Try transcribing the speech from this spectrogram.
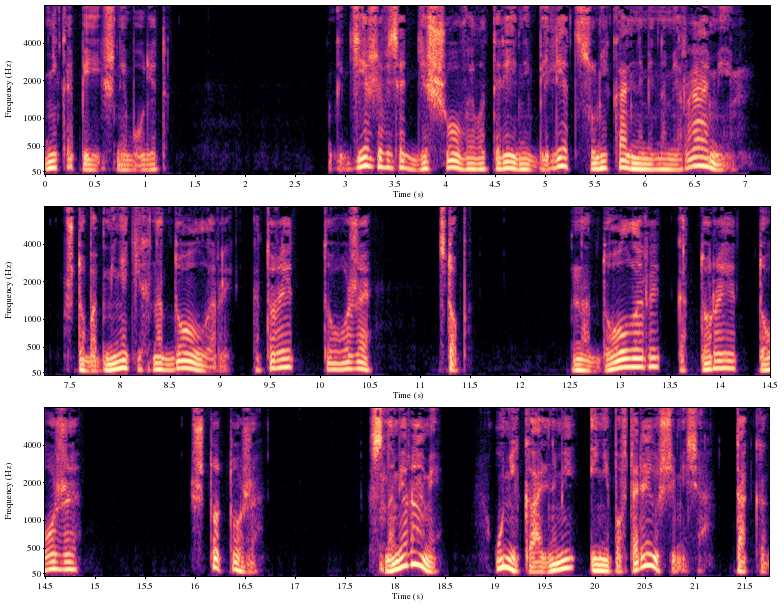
ни копеечный будет. Где же взять дешевый лотерейный билет с уникальными номерами чтобы обменять их на доллары, которые тоже... Стоп. На доллары, которые тоже... Что тоже? С номерами, уникальными и не повторяющимися, так как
